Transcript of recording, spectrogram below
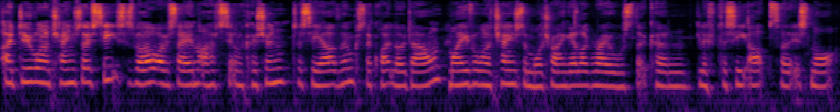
I do want to change those seats as well. I was saying that I have to sit on a cushion to see out of them because they're quite low down. I either want to change them or try and get like rails that can lift the seat up so that it's not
